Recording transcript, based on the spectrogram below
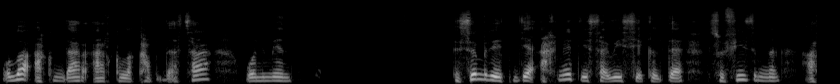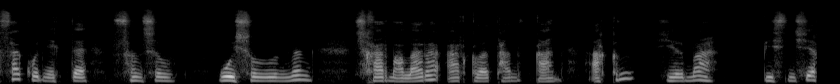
ұлы ақындар арқылы қабылдаса онымен ізім ретінде ахмет ясауи секілді суфизмнің аса көрнекті сыншыл ойшылының шығармалары арқылы танытқан ақын 25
